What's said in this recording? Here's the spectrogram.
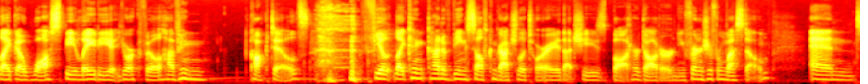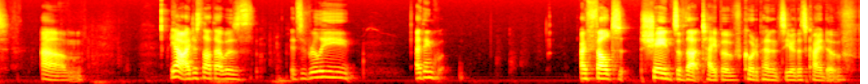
like a waspy lady at yorkville having cocktails. Feel like can, kind of being self-congratulatory that she's bought her daughter new furniture from west elm. And um yeah i just thought that was it's really i think i felt shades of that type of codependency or this kind of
